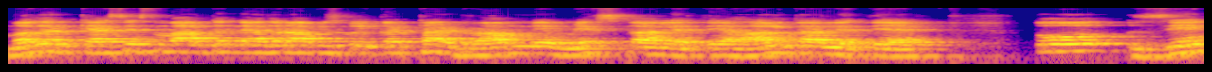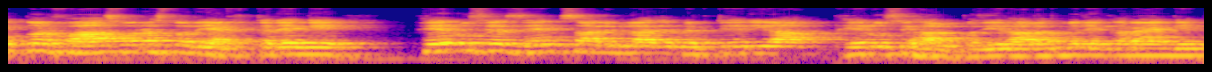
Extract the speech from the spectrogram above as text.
मगर कैसे इस्तेमाल करना है? अगर आप इसको इकट्ठा ड्राम में मिक्स कर लेते हैं, हल कर लेते हैं तो जिंक और फास्फोरस तो रिएक्ट करेंगे, फिर उसे जिंक सालिबलाइजर बैक्टीरिया फिर उसे हल, पजीर हालत में लेकर आएँगे,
